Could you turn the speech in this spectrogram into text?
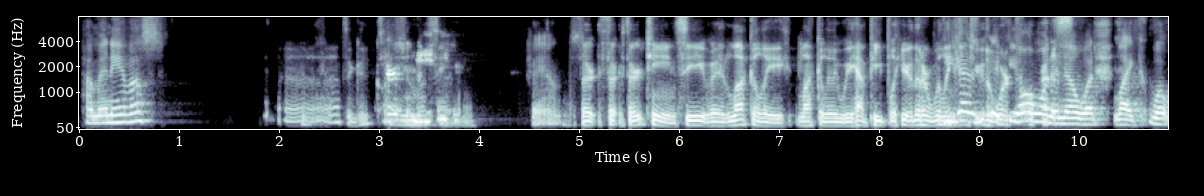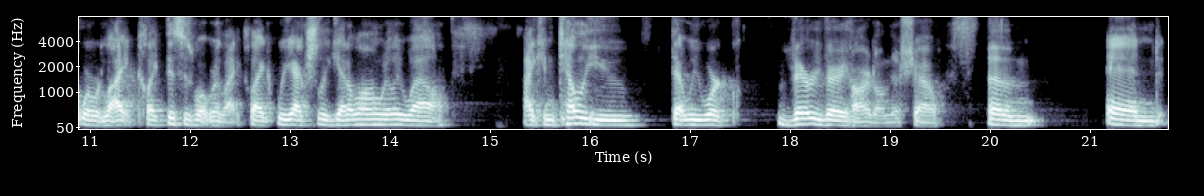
how many of us? Uh, that's a good question fans. Thir- thir- Thirteen. See, luckily, luckily, we have people here that are willing guys, to do the if work. If you all want to know what like what we're like, like this is what we're like. Like we actually get along really well. I can tell you that we work very, very hard on this show, um, and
